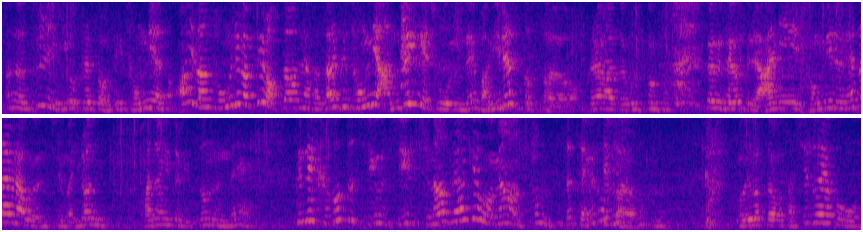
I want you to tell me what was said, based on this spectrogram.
그래서 연출님 이거 그래서 어떻게 정리해서 아니 난 정리가 필요 없다고 생각한 나는 그 정리 안 된 게 좋은데 막 이랬었어요 그래가지고 그래서 배우들이 아니 정리 좀 해달라고 연출님 막 이런 과정이 좀 있었는데 근데 그것도 지금 지, 지나서 생각해 보면 참 진짜 재밌었어요 재밌어. 뭐 이것저것 다 시도해보고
